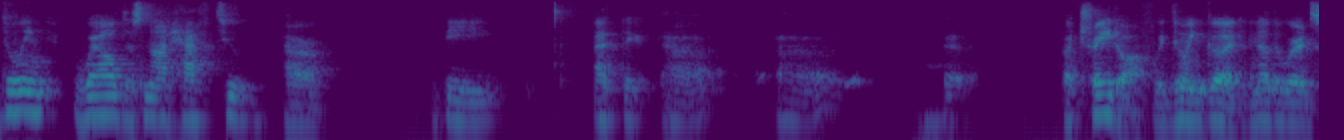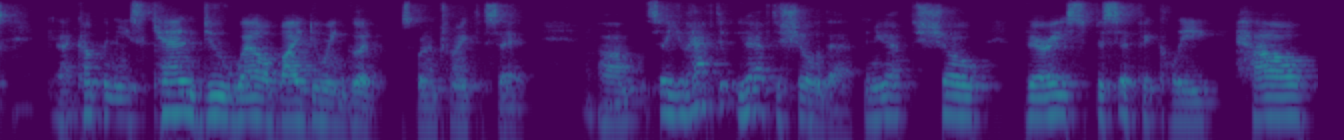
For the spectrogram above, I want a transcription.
doing well does not have to uh, be at the uh, uh, a trade-off with doing good. In other words, uh, companies can do well by doing good. Is what I'm trying to say. Mm-hmm. Um, so you have to you have to show that, and you have to show very specifically how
